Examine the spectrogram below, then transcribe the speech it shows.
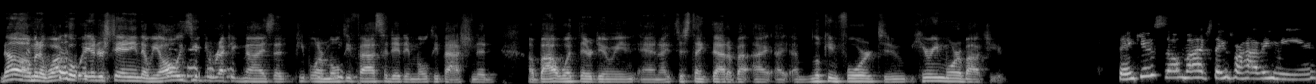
no, I'm going to walk away understanding that we always need to recognize that people are multifaceted and multi-passionate about what they're doing. And I just think that about I, I, I'm looking forward to hearing more about you. Thank you so much. Thanks for having me.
